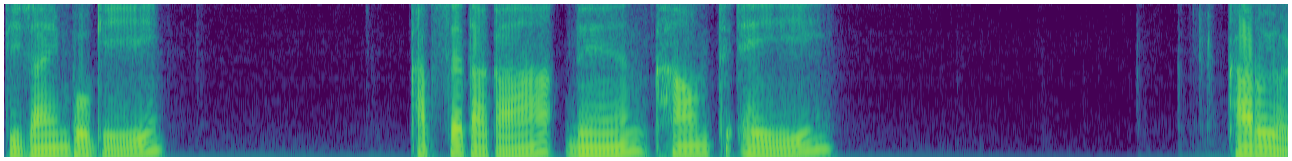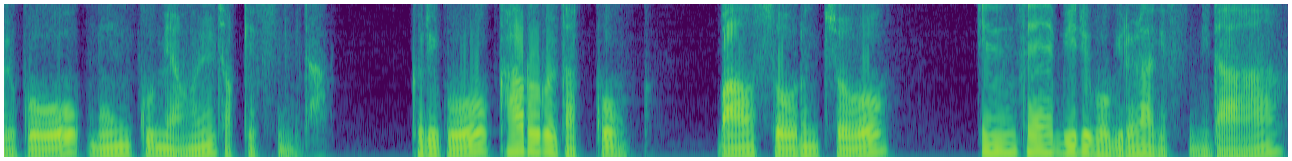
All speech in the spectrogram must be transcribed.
디자인 보기 값에다가 는 count a 가로 열고 문구명을 적겠습니다. 그리고 가로를 닫고 마우스 오른쪽 인쇄 미리 보기를 하겠습니다.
